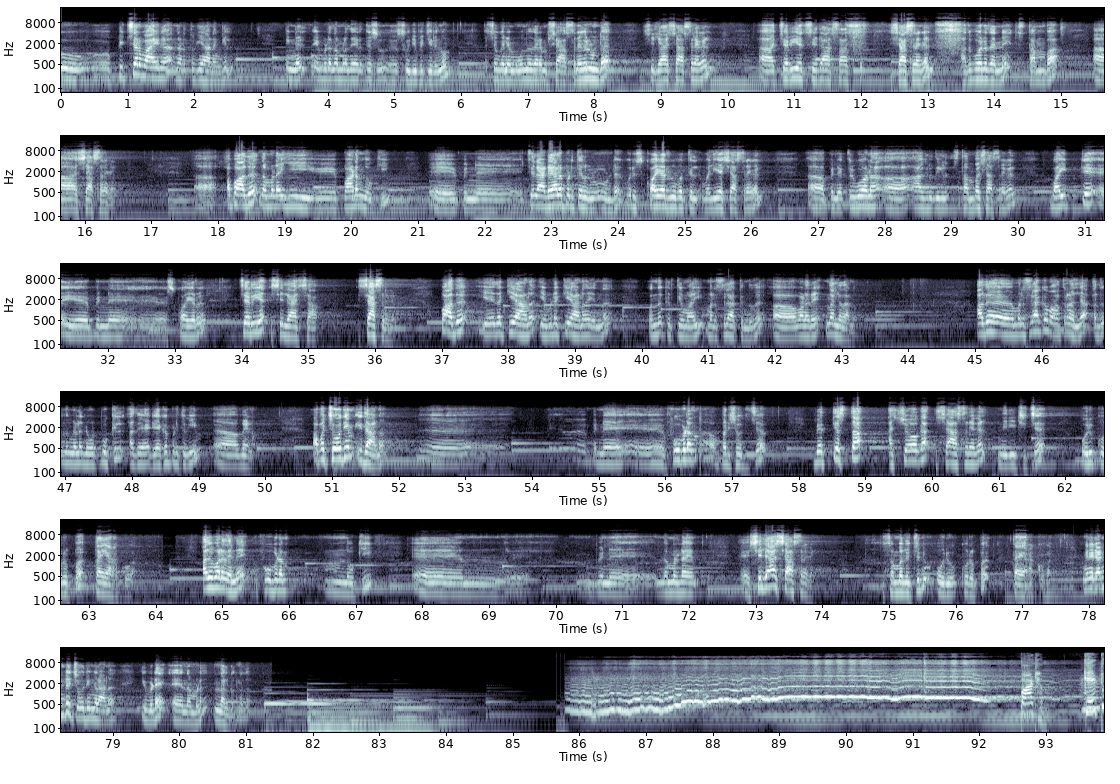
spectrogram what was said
പിക്ചർ വായന നടത്തുകയാണെങ്കിൽ നിങ്ങൾ ഇവിടെ നമ്മൾ നേരത്തെ സൂചിപ്പിച്ചിരുന്നു അശോകന് മൂന്ന് തരം ശാസനകളുണ്ട്. ശിലാശാസനകൾ ചെറിയ ശിലാശാസ് ശാസനകൾ അതുപോലെ തന്നെ സ്തംഭ ശാസനകൾ. അപ്പോൾ അത് നമ്മുടെ ഈ പാഠം നോക്കി പിന്നെ ചില അടയാളപ്പെടുത്തലുകൾ ഉണ്ട് ഒരു സ്ക്വയർ രൂപത്തിൽ വലിയ ശാസ്ത്രങ്ങൾ പിന്നെ ത്രികോണ ആകൃതിയിൽ സ്തംഭശാസ്ത്രങ്ങൾ വൈറ്റ് പിന്നെ സ്ക്വയർ ചെറിയ ശിലാശാ ശാസ്ത്രങ്ങൾ. അപ്പോൾ അത് ഏതൊക്കെയാണ് എവിടൊക്കെയാണ് എന്ന് ഒന്ന് കൃത്യമായി മനസ്സിലാക്കുന്നത് വളരെ നല്ലതാണ്. അത് മനസ്സിലാക്കുക മാത്രമല്ല അത് നിങ്ങളുടെ നോട്ട്ബുക്കിൽ അത് രേഖപ്പെടുത്തുകയും വേണം. അപ്പോൾ ചോദ്യം ഇതാണ്. പിന്നെ ഭൂപടം പരിശോധിച്ച് വ്യത്യസ്ത അശോക ശാസനകൾ നിരീക്ഷിച്ച് ഒരു കുറിപ്പ് തയ്യാറാക്കുക. അതുപോലെ തന്നെ ഭൂപടം നോക്കി പിന്നെ നമ്മളുടെ ശിലാശാസ്ത്രങ്ങൾ സംബന്ധിച്ചിട്ടും ഒരു കുറിപ്പ് തയ്യാറാക്കുക. ഇങ്ങനെ രണ്ട് ചോദ്യങ്ങളാണ് ഇവിടെ നമ്മൾ നൽകുന്നത്.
